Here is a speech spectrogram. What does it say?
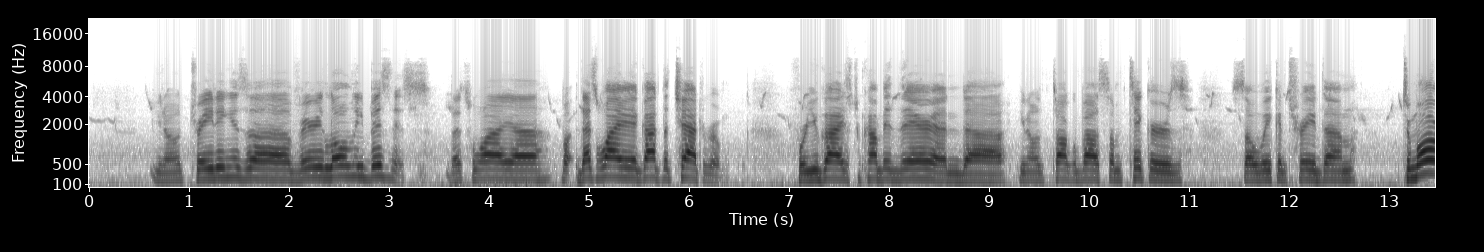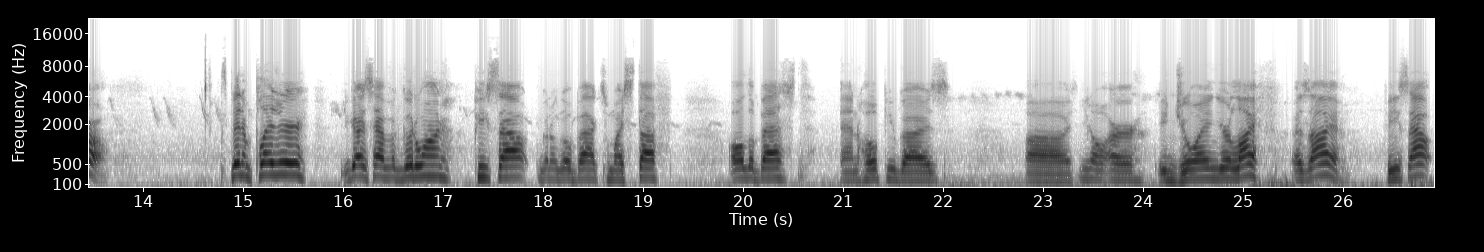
you know, trading is a very lonely business. That's why, uh, but that's why I got the chat room for you guys to come in there and uh, you know talk about some tickers so we can trade them tomorrow. It's been a pleasure. You guys have a good one. Peace out. I'm gonna go back to my stuff. All the best, and hope you guys, uh, you know, are enjoying your life as I am. Peace out.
